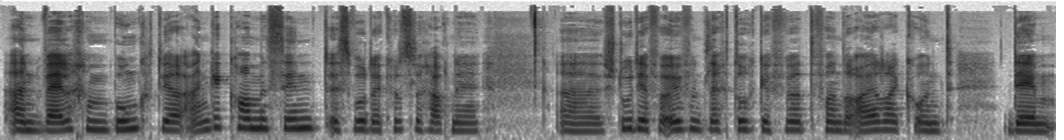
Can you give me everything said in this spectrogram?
an welchem Punkt wir angekommen sind. Es wurde kürzlich auch eine äh, Studie veröffentlicht, durchgeführt von der EUREC und dem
